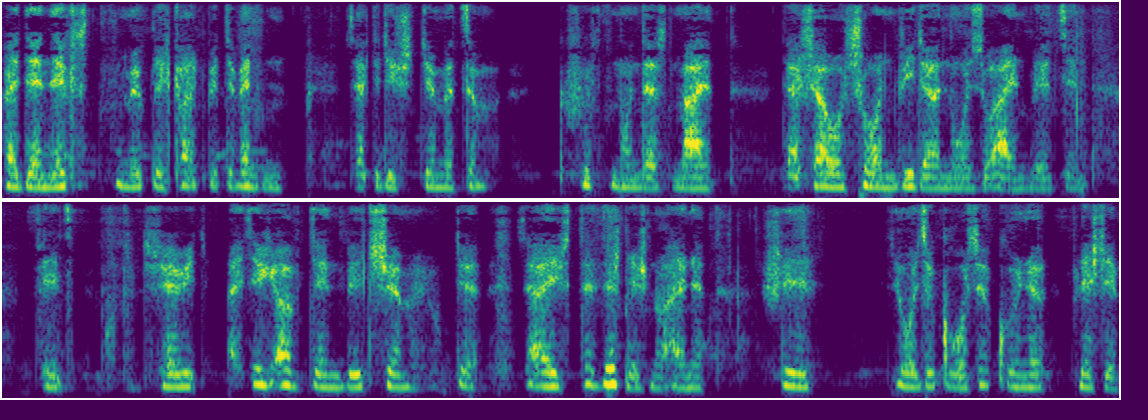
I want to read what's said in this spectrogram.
Bei der nächsten Möglichkeit bitte wenden, sagte die Stimme zum fünften hundertsten Mal. Da schaut schon wieder nur so ein Blödsinn. Fällt Sherrit, als ich auf den Bildschirm guckte, sah ich tatsächlich nur eine schilllose große grüne Fläche,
